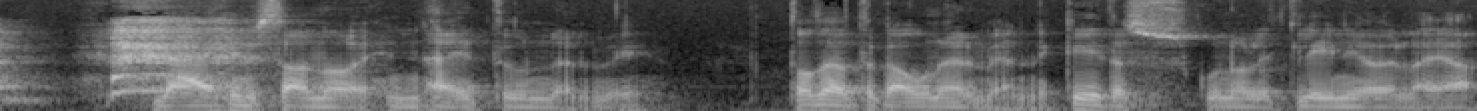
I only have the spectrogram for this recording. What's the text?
Näihin sanoihin, näihin tunnelmiin. Toteuttakaa unelmia. Kiitos kun olit linjoilla ja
